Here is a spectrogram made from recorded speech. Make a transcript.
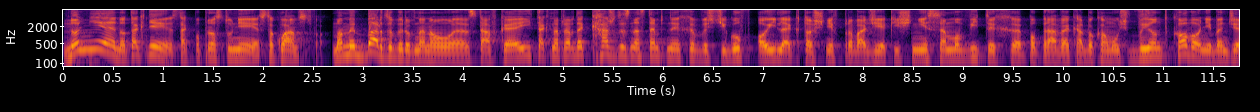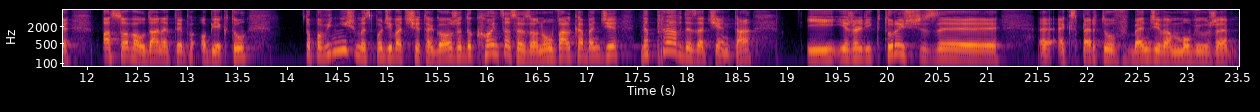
No nie, no tak nie jest, tak po prostu nie jest, to kłamstwo. Mamy bardzo wyrównaną e, stawkę i tak naprawdę każdy z następnych wyścigów, o ile ktoś nie wprowadzi jakichś niesamowitych e, poprawek albo komuś wyjątkowo nie będzie pasował dany typ obiektu, to powinniśmy spodziewać się tego, że do końca sezonu walka będzie naprawdę zacięta. I jeżeli któryś z e, ekspertów będzie wam mówił, że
